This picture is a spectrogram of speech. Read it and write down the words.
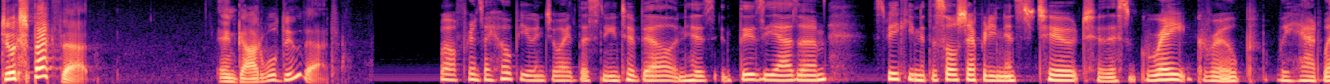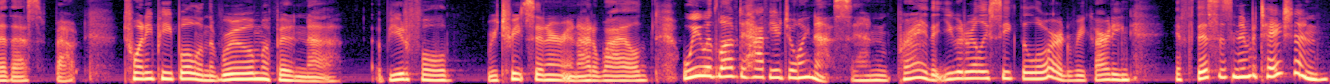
to expect that. And God will do that. Well, friends, I hope you enjoyed listening to Bill and his enthusiasm speaking at the Soul Shepherding Institute to this great group we had with us about 20 people in the room up in uh, a beautiful retreat center in Idyllwild. We would love to have you join us and pray that you would really seek the Lord regarding if this is an invitation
